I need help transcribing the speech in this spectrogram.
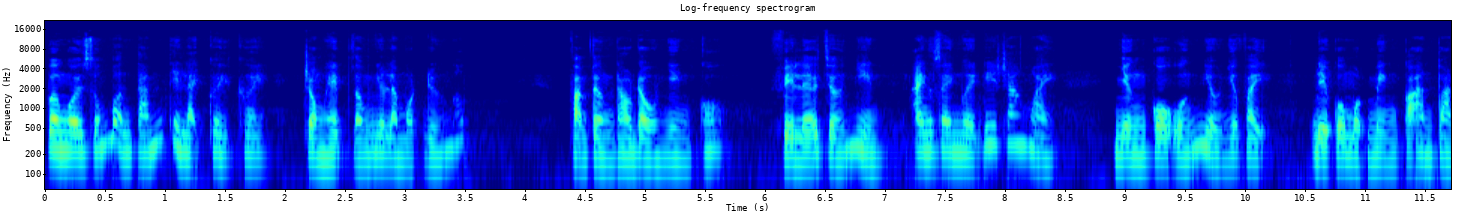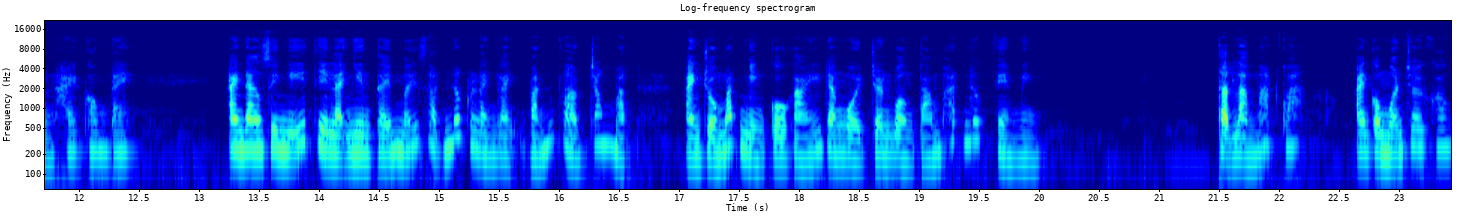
Vừa ngồi xuống bồn tắm thì lại cười cười, trông hệt giống như là một đứa ngốc. Phạm Tường đau đầu nhìn cô, vì lỡ chớ nhìn, anh xoay người đi ra ngoài. Nhưng cô uống nhiều như vậy, để cô một mình có an toàn hay không đây? Anh đang suy nghĩ thì lại nhìn thấy mấy giọt nước lạnh lạnh bắn vào trong mặt, anh trố mắt nhìn cô gái đang ngồi trên bồn tắm hắt nước về mình. Thật là mát quá, anh có muốn chơi không?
